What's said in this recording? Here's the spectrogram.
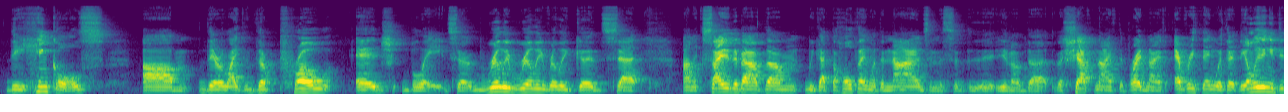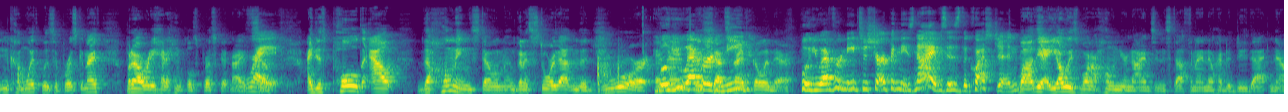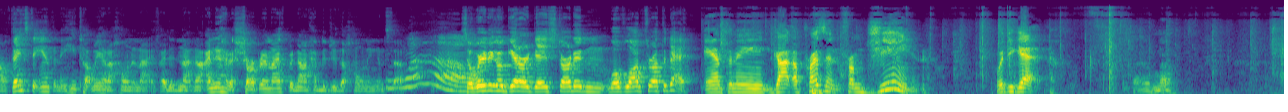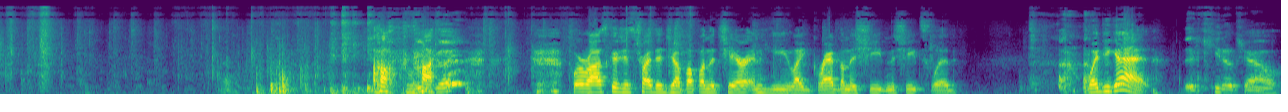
the Henckels. Um, they're like the pro edge blades. So really, really, really good set. I'm excited about them. We got the whole thing with the knives and the you know the the chef knife, the bread knife, everything with it. The only thing it didn't come with was a brisket knife, but I already had a Henckels brisket knife. So Right. I just pulled out the honing stone. I'm going to store that in the drawer. And Will you ever chef's need- go in there? Will you ever need to sharpen these knives? Is the question. Well, yeah, you always want to hone your knives and stuff, and I know how to do that now. Thanks to Anthony, he taught me how to hone a knife. I did not know. I knew how to sharpen a knife, but not how to do the honing and stuff. Wow. So we're gonna go get our day started, and we'll vlog throughout the day. Anthony got a present from Jean. What'd you get? I don't know. Oh, Are Ros- good? poor Roscoe just tried to jump up on the chair, and he like grabbed on the sheet, and the sheet slid. What'd you get? The keto chow.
